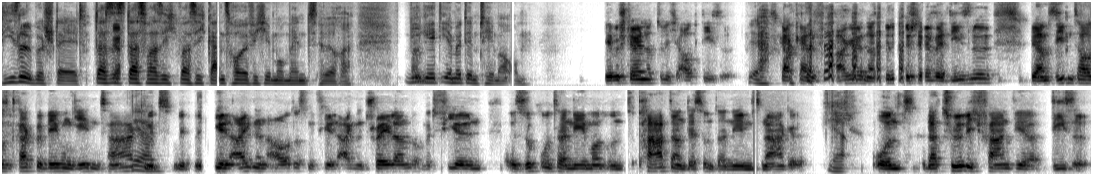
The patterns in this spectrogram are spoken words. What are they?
Diesel bestellt. Das ja. ist das, was ich, was ich ganz häufig im Moment höre. Wie geht ihr mit dem Thema um? Wir bestellen natürlich auch Diesel. Ja. Das ist gar keine Frage. natürlich bestellen wir Diesel. Wir haben 7000 Truckbewegungen jeden Tag ja. mit, mit, mit, vielen eigenen Autos, mit vielen eigenen Trailern und mit vielen äh, Subunternehmern und Partnern des Unternehmens Nagel. Ja. Und natürlich fahren wir Diesel.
